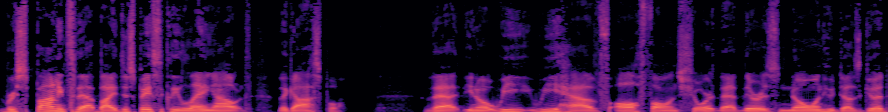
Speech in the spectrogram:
responding to that by just basically laying out the gospel. That, you know, we, we have all fallen short, that there is no one who does good.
